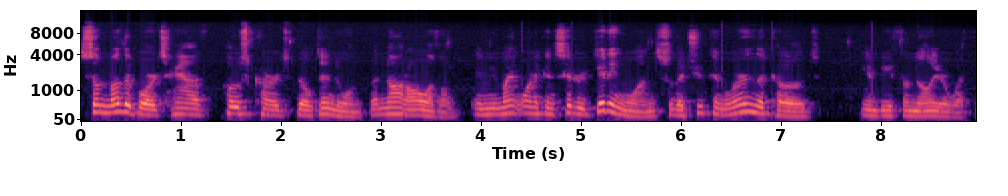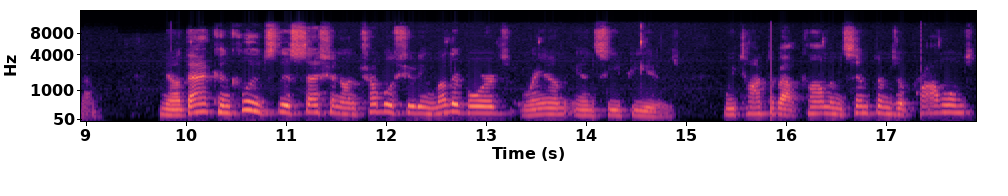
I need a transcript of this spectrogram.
Some motherboards have POST cards built into them, but not all of them, and you might want to consider getting one so that you can learn the codes and be familiar with them. Now that concludes this session on troubleshooting motherboards, RAM, and CPUs. We talked about common symptoms of problems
